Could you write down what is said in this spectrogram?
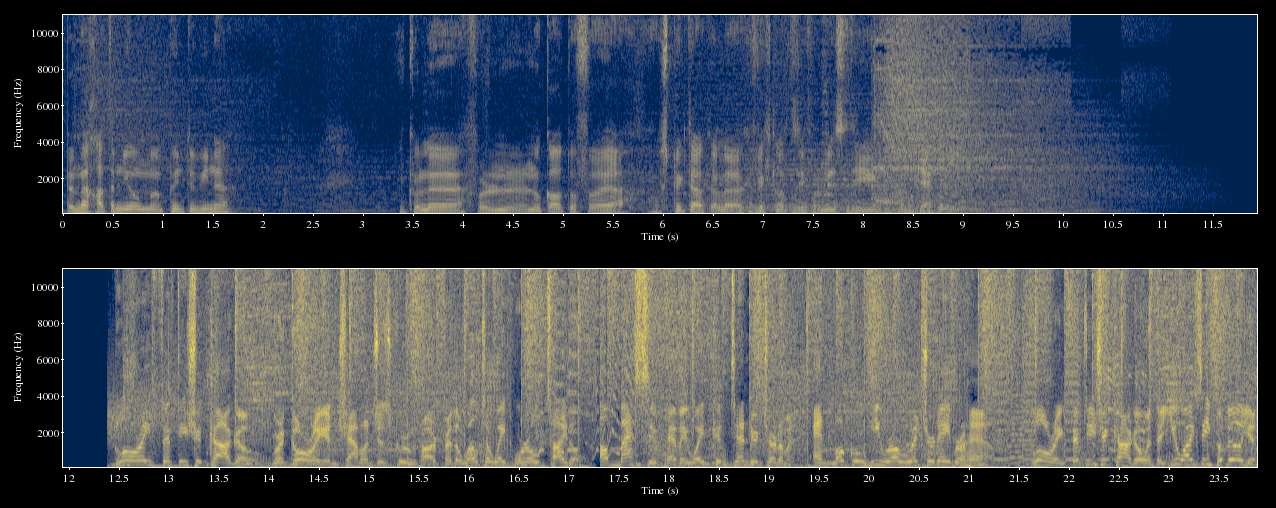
bij mij gaat het niet om een punt te winnen. Ik wil uh, voor een knockout of uh, ja, een spektakel uh, gevecht laten zien voor mensen die gaan kijken. Glory 50 Chicago. Grigorian challenges Groenhart for the welterweight world title, a massive heavyweight contender tournament, and local hero Richard Abraham. Glory 50 Chicago at the UIC Pavilion.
